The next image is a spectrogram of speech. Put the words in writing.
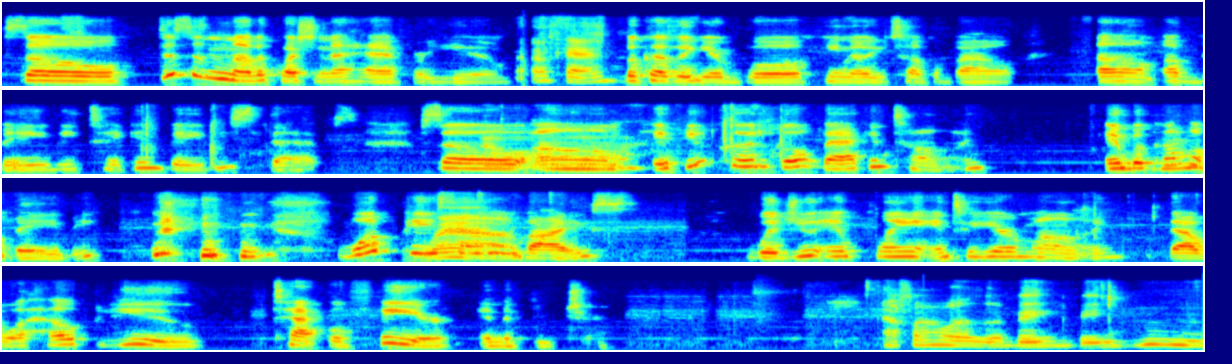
So this is another question I have for you. Okay. Because of your book, you know, you talk about um, a baby taking baby steps. So um, if you could go back in time and become mm-hmm. a baby, what piece wow. of advice would you implant into your mind that will help you tackle fear in the future? If I was a baby, hmm.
